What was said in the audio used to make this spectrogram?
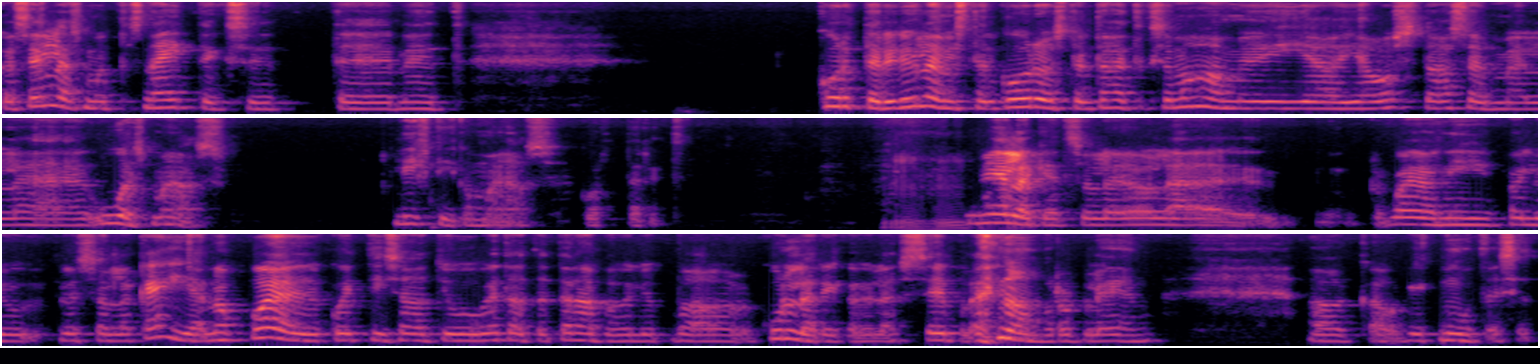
ka selles mõttes näiteks, et need korterid ülemistel korrustel tahetakse maha müüa ja osta asemele uues majas liftiga majas korterid mm. -hmm. jällegi, et sul ei ole vaja nii palju üles-alla käia, noh, poekoti saad ju vedada tänapäeval juba kulleriga üles, see pole enam probleem. aga kõik muud asjad.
